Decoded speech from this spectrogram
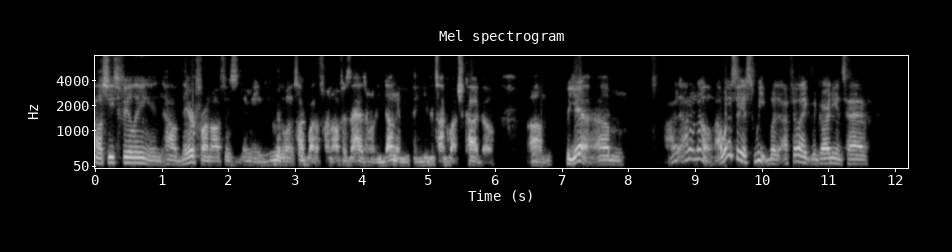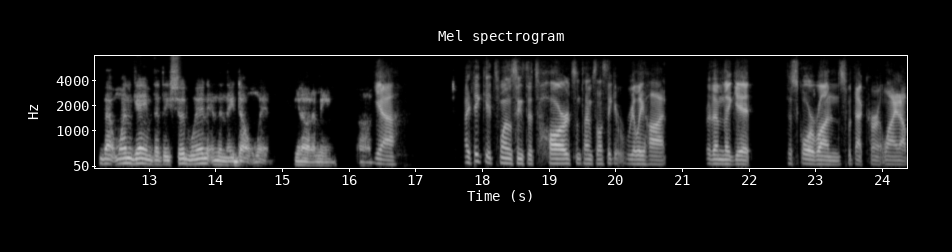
how she's feeling and how their front office. I mean, you really want to talk about a front office that hasn't really done anything. You can talk about Chicago, um, but yeah, um, I, I don't know. I wouldn't say it's sweet, but I feel like the Guardians have that one game that they should win and then they don't win. You know what I mean? Um, yeah, I think it's one of those things that's hard sometimes unless they get really hot for them to get to score runs with that current lineup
